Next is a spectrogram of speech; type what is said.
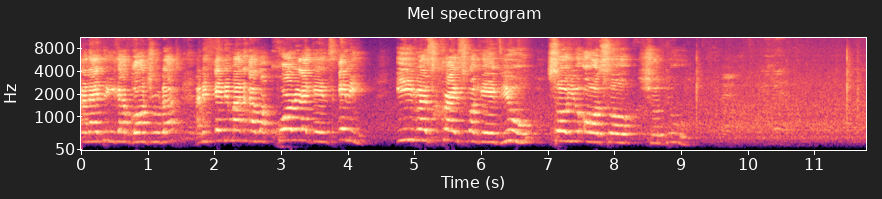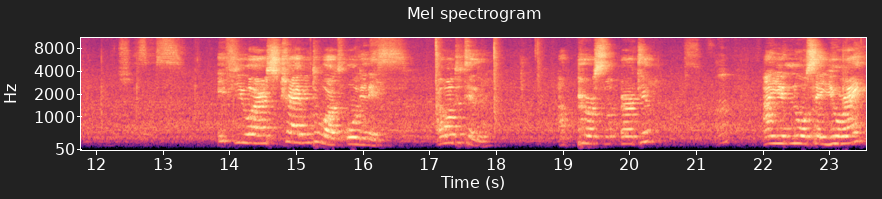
And I think I've gone through that. And if any man have a quarrel against any, even as Christ forgave you, so you also should do. If you are striving towards holiness, I want to tell you, a person hurt you, and you know say you right.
